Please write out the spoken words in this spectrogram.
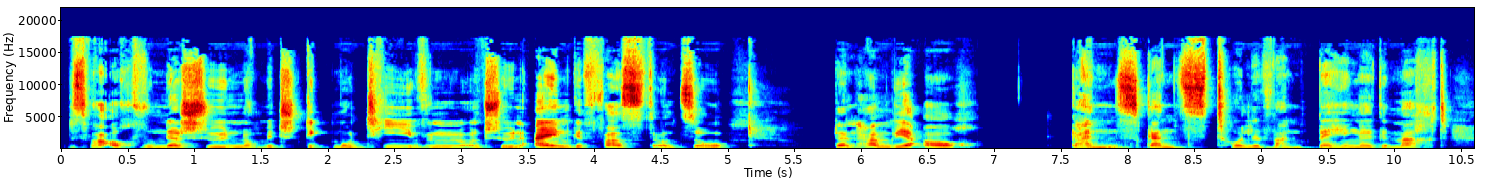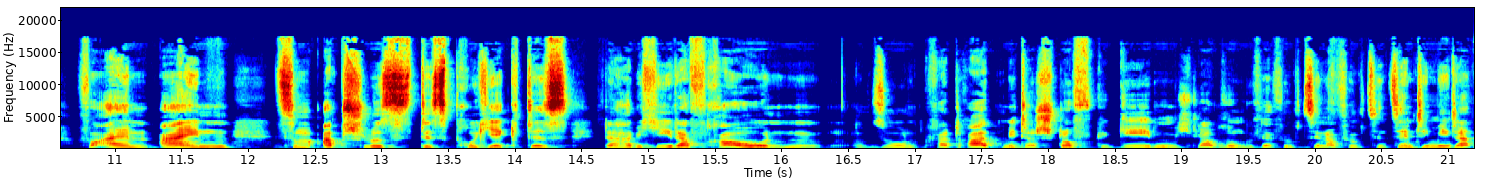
Und es war auch wunderschön, noch mit Stickmotiven und schön eingefasst und so. Dann haben wir auch ganz, ganz tolle Wandbehänge gemacht vor allem ein zum Abschluss des Projektes. Da habe ich jeder Frau so ein Quadratmeter Stoff gegeben, ich glaube so ungefähr 15 auf 15 Zentimeter.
